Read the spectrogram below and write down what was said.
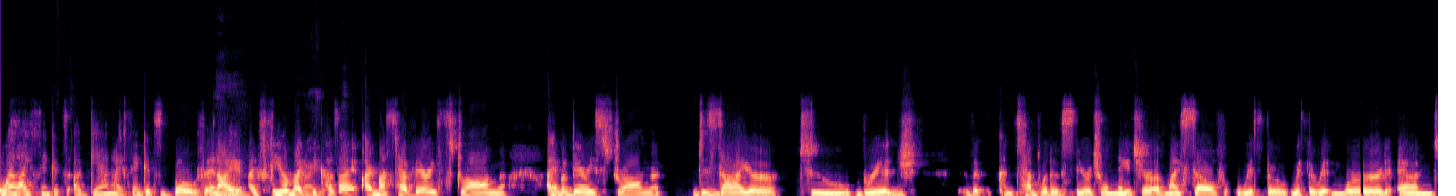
well i think it's again i think it's both and mm. i i feel like right. because i i must have very strong i have a very strong desire to bridge the contemplative spiritual nature of myself with the with the written word. And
